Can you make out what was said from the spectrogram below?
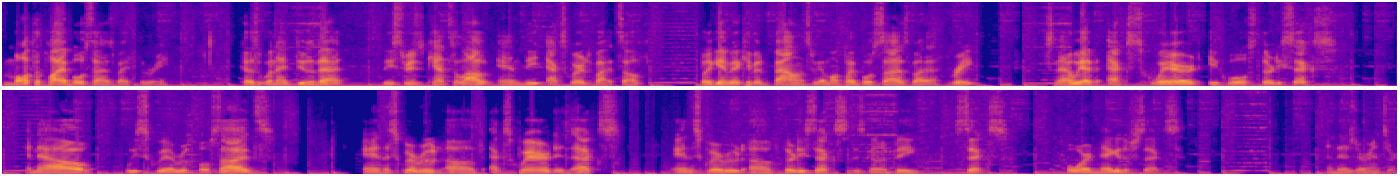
multiply both sides by 3. Because when I do that, these 3's cancel out and the x squared is by itself. But again, we got to keep it balanced. We got to multiply both sides by 3. So now we have x squared equals 36. And now we square root both sides. And the square root of x squared is x. And the square root of 36 is going to be 6 or negative 6. And there's our answer.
